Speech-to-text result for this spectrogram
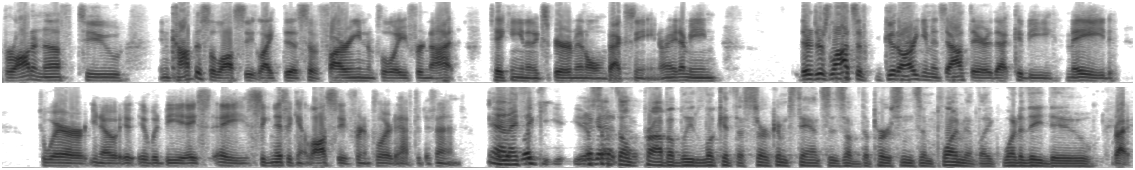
broad enough to encompass a lawsuit like this of firing an employee for not taking an experimental vaccine, right? I mean, there, there's lots of good arguments out there that could be made to where you know it, it would be a, a significant lawsuit for an employer to have to defend. Yeah, and I think you, also have to probably look at the circumstances of the person's employment. Like, what do they do? Right.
